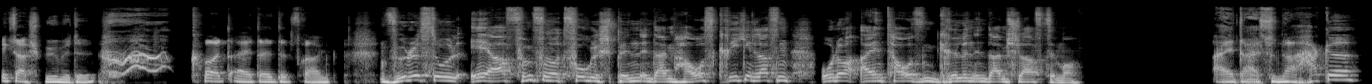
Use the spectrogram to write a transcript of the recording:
ich sag Spülmittel. Gott, Alter, das Fragen. Würdest du eher 500 Vogelspinnen in deinem Haus kriechen lassen oder 1000 Grillen in deinem Schlafzimmer? Alter, hast du eine Hacke?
